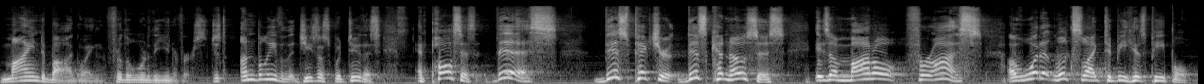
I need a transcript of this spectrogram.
Mind boggling for the Lord of the universe. Just unbelievable that Jesus would do this. And Paul says, This, this picture, this kenosis, is a model for us of what it looks like to be his people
